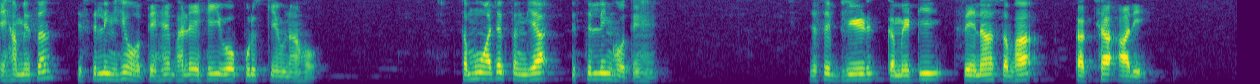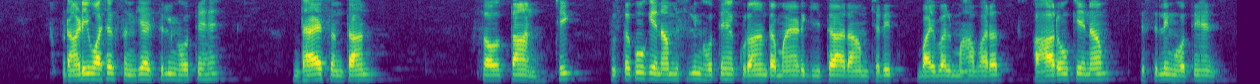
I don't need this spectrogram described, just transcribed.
ये हमेशा स्त्रीलिंग ही होते हैं, भले ही वो पुरुष क्यों ना हो। समूहवाचक संज्ञा स्त्रीलिंग होते हैं। जैसे भीड़, कमेटी, सेना, सभा, कक्षा आदि। प्राणीवाचक संज्ञा स्त्रीलिंग होते हैं। धाय, संतान, सौतान, ठीक? पुस्तकों के नाम स्त्रीलिंग होते हैं। कुरान, रामायण, गीता, रामचरित, बाइबल, महाभारत, आहारों के नाम स्त्रीलिंग होते हैं।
